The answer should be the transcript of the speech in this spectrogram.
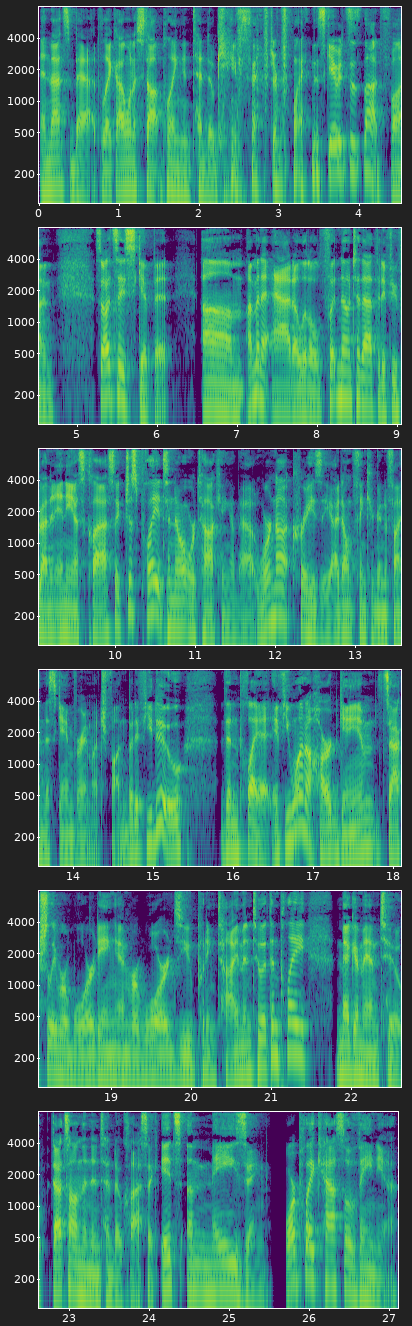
And that's bad. Like, I want to stop playing Nintendo games after playing this game. It's just not fun. So I'd say skip it. Um, I'm going to add a little footnote to that that if you've got an NES Classic, just play it to know what we're talking about. We're not crazy. I don't think you're going to find this game very much fun. But if you do, then play it. If you want a hard game that's actually rewarding and rewards you putting time into it, then play Mega Man 2. That's on the Nintendo Classic. It's amazing. Or play Castlevania,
